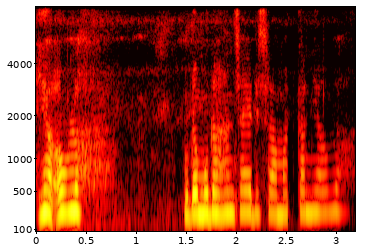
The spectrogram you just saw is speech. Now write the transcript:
Ya Allah. Mudah-mudahan saya diselamatkan ya Allah.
